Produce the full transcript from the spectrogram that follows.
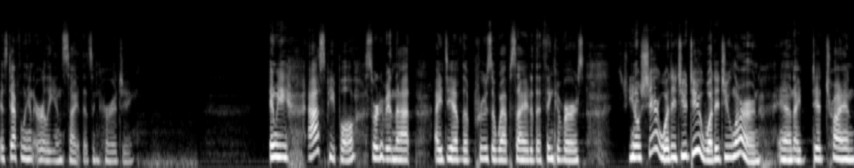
it's definitely an early insight that's encouraging. And we asked people, sort of in that idea of the Prusa website or the Thingiverse, you know, share what did you do? What did you learn? And I did try and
